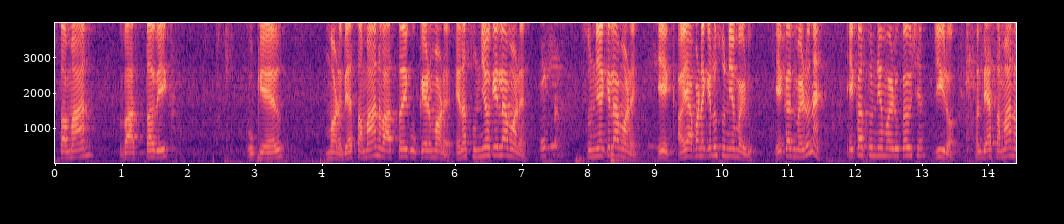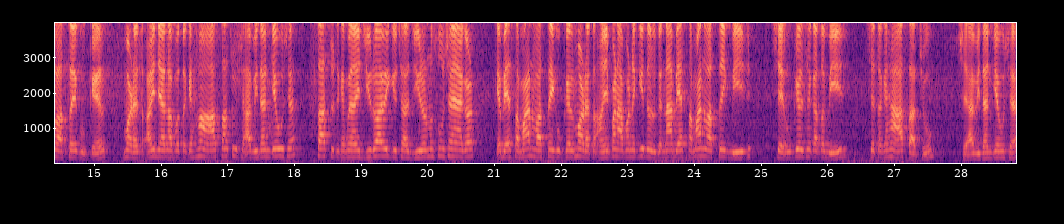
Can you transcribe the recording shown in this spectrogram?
સમાન વાસ્તવિક ઉકેલ મળે. બે સમાન વાસ્તવિક ઉકેલ મળે. એના શૂન્ય કેટલા મળે? એક. શૂન્ય કેટલા મળે? એક. અહીં આપણને કેટલું શૂન્ય મળ્યું? એક જ મળ્યું ને? એક જ શૂન્ય મળ્યું. કયું છે? જીરો પણ બે સમાન વાસ્તવિક ઉકેલ મળે. તો અહીં ધ્યાન આપો તો કે હા આ સાચું છે. આ વિધાન કેવું છે? સાચું છે. કે અહીં જીરો આવી ગયું છે. આ જીરોનું શું છે અહીં આગળ? કે બે સમાન વાસ્તવિક ઉકેલ મળે. તો અહીં પણ આપણને કીધું કે ના બે સમાન વાસ્તવિક બીજ છે. ઉકેલ છે કાં તો બીજ છે? તો કે હા આ સાચું છે. આ વિધાન કેવું છે?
